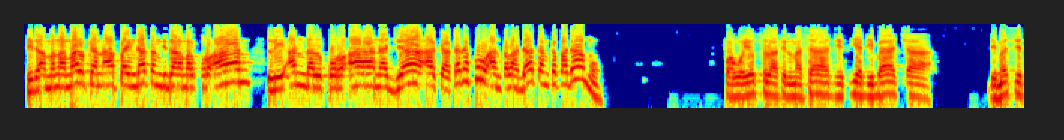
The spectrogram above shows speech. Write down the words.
Tidak mengamalkan apa yang datang di dalam Al-Quran li'andal Qur'ana ja'aka. Karena Quran telah datang kepadamu. Fahuwa yutsla fil masajid ia dibaca di masjid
